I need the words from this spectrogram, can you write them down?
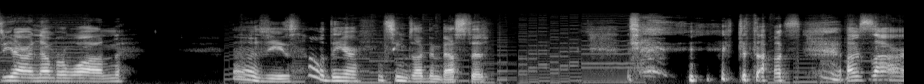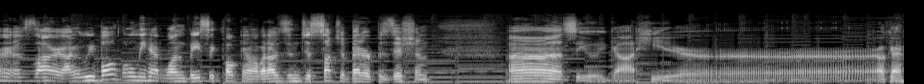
GR number one. Oh jeez. Oh dear. It seems I've been bested. was, I'm sorry, I'm sorry. I mean, we both only had one basic Pokemon, but I was in just such a better position. Uh, let's see what we got here. Okay.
